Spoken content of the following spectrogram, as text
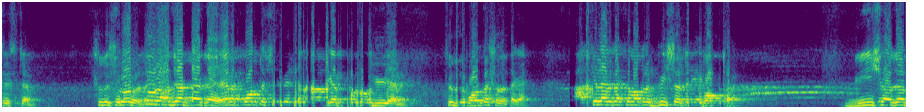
সিস্টেম শুধু হাজার শুধু পঞ্চাশ হাজার আজকে লাগবে মাত্র বিশ হাজার টাকা বক্তা 20000 হাজার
